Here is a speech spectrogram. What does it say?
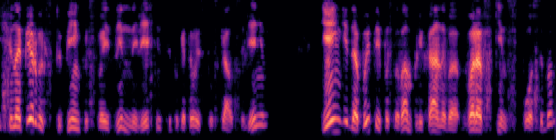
Еще на первых ступеньках своей длинной лестницы, по которой спускался Ленин, деньги, добытые, по словам Плеханова, воровским способом,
